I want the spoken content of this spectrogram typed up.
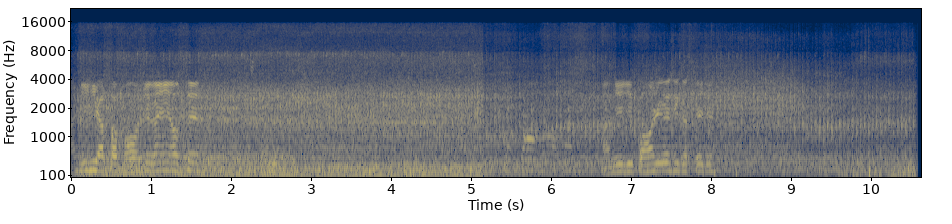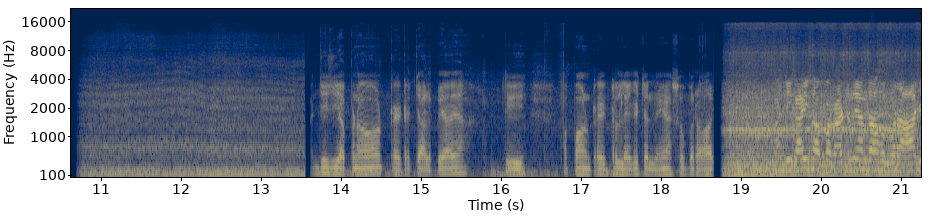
ਹਾਂਜੀ ਜੀ, ਆਪਾਂ ਪਹੁੰਚ ਗਏ ਆ ਉੱਥੇ। ਹਾਂਜੀ ਜੀ, ਪਹੁੰਚ ਗਏ ਸੀ ਗੱਤੇ 'ਚ। ਹਾਂਜੀ ਜੀ, ਆਪਣਾ ਟਰੈਕਟਰ ਚੱਲ ਪਿਆ ਆ ਤੇ ਆਪਾਂ ਹੁਣ ਟਰੈਕਟਰ ਲੈ ਕੇ ਚੱਲੇ ਆ ਸੁਬਰਾਜ ਹਾਂਜੀ ਗਾਈਸ ਆਪਾਂ ਕੱਢ ਲਿਆਂਦਾ ਸੁਬਰਾਜ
